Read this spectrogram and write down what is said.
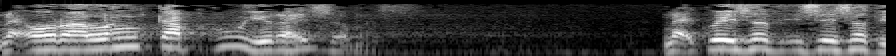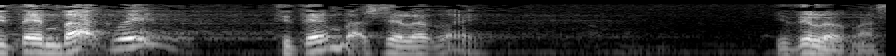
Nek ora lengkap kuwi ra iso Mas. Nek kowe iso iso ditembak kowe ditembak sedelat wae. Gitu loh Mas.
